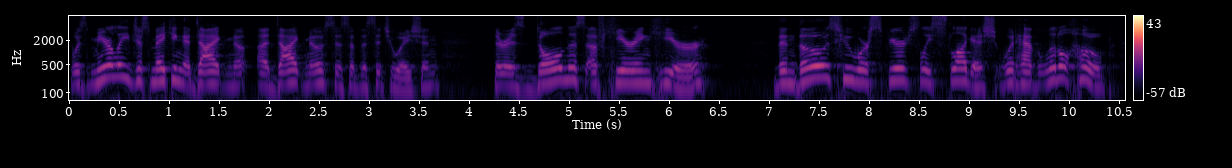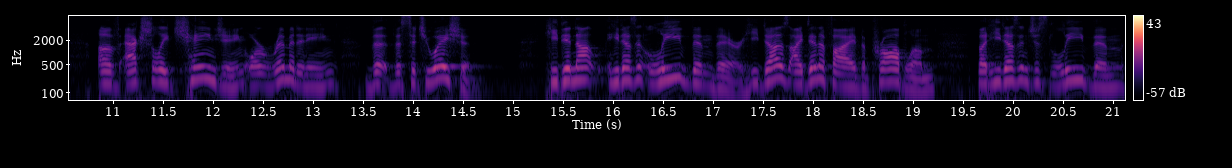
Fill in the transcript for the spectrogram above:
was merely just making a, diagno- a diagnosis of the situation, there is dullness of hearing here, then those who were spiritually sluggish would have little hope of actually changing or remedying the, the situation. He did not he doesn't leave them there. He does identify the problem, but he doesn't just leave them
